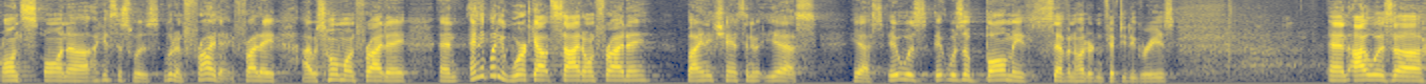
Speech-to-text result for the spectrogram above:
on, on uh, I guess this was, it would have been Friday. Friday, I was home on Friday. And anybody work outside on Friday? By any chance? Anybody? Yes, yes. It was, it was a balmy 750 degrees. And I was uh,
